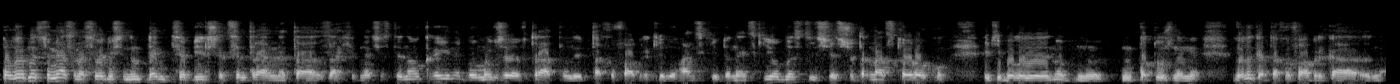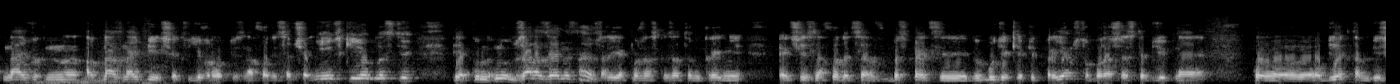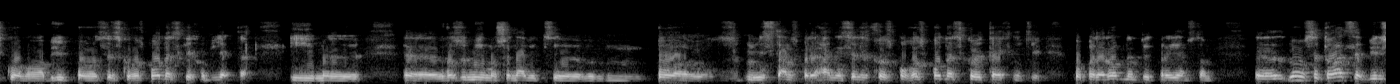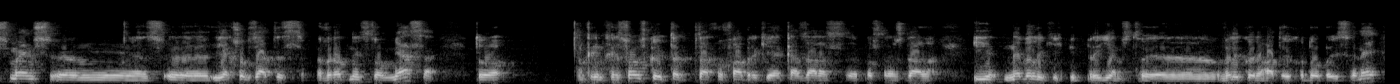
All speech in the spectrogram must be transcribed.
По виробництву м'яса на сьогоднішній день це більше центральна та західна частина України, бо ми вже втратили птахофабрики в Луганській, в Донецькій області ще з 2014 року, які були ну, ну, потужними. Велика птахофабрика, най, одна з найбільших в Європі, знаходиться в Чернігівській області. Яку ну зараз я не знаю взагалі, як можна сказати в Україні, е, чи знаходиться в безпеці будь-яке підприємство, бо рашисти б'ють не об'єктам військовим, а б'ють по сільськогосподарських об'єктах. І ми е, розуміємо, що навіть е, по містам зберігання сільськогосподарської техніки, по переробним підприємствам. Е, Ну, ситуація більш-менш, ем, якщо взяти з виробництвом м'яса, то окрім Херсонської та- птахофабрики, яка зараз е, постраждала, і невеликих підприємств е, великої рогатої худоби і свиней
